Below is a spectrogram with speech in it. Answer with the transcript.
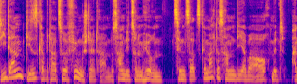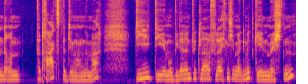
die dann dieses Kapital zur Verfügung gestellt haben. Das haben die zu einem höheren Zinssatz gemacht, das haben die aber auch mit anderen Vertragsbedingungen gemacht, die die Immobilienentwickler vielleicht nicht immer mitgehen möchten,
